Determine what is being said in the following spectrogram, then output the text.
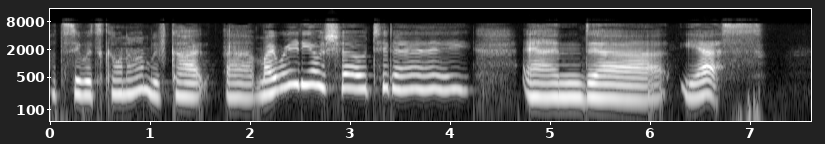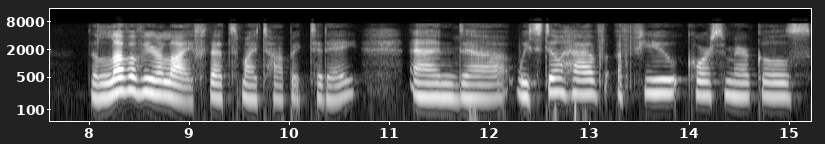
let's see what's going on. We've got uh, my radio show today. And uh, yes, the love of your life. That's my topic today. And uh, we still have a few Course Miracles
